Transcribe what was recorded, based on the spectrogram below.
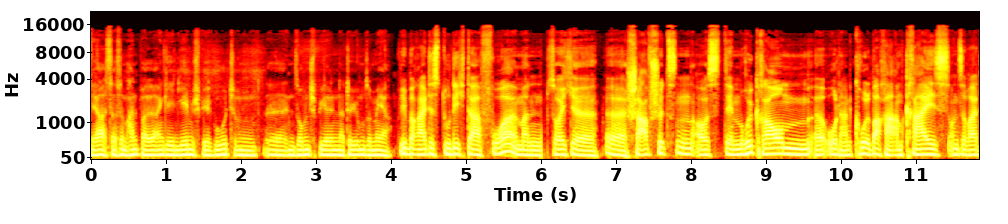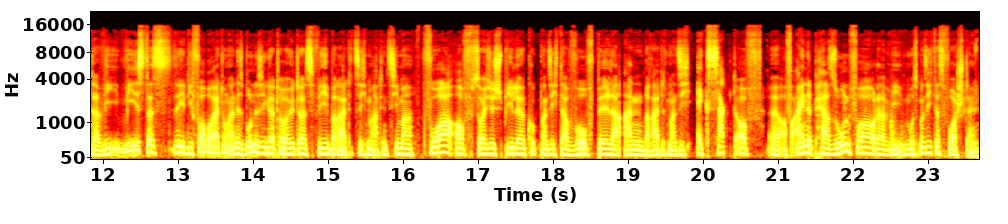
ja, ist das im Handball eigentlich in jedem Spiel gut und äh, in so einem Spiel natürlich umso mehr. Wie bereitest du dich da vor, wenn man solche äh, Scharfschützen aus dem Rückraum äh, oder ein Kohlbacher am Kreis und so weiter, wie, wie ist das die, die Vorbereitung eines Bundesliga-Torhüters? Wie bereitet sich Martin Ziemer vor auf solche Spiele? Guckt man sich da Wurfbilder an? Bereitet man sich exakt auf, äh, auf eine Person vor oder wie muss man sich das vorstellen?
